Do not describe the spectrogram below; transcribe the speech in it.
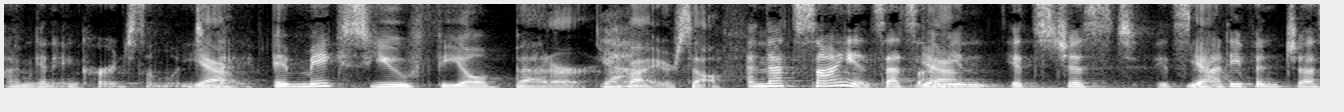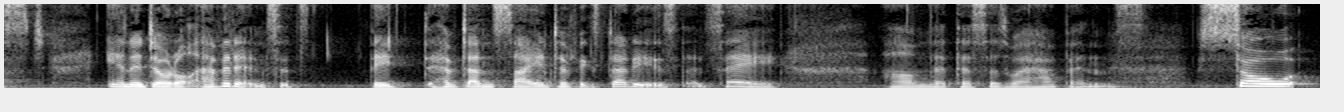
I'm going to encourage someone Yeah. today. It makes you feel better Yeah. about yourself. And that's science. That's Yeah. I mean, it's just it's Yeah. not even just anecdotal evidence. It's they have done scientific studies that say um, that this is what happens. So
